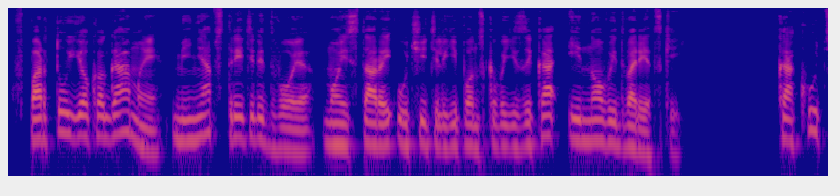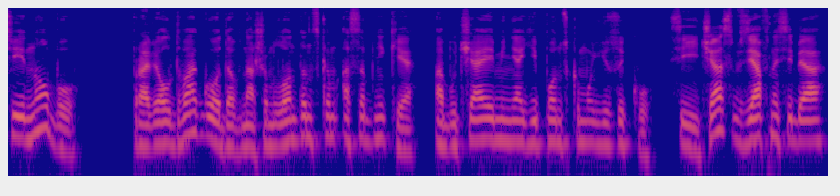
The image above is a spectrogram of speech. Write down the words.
В порту Йокогамы меня встретили двое, мой старый учитель японского языка и новый дворецкий. Какути Нобу Провел два года в нашем лондонском особняке, обучая меня японскому языку. Сейчас взяв на себя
